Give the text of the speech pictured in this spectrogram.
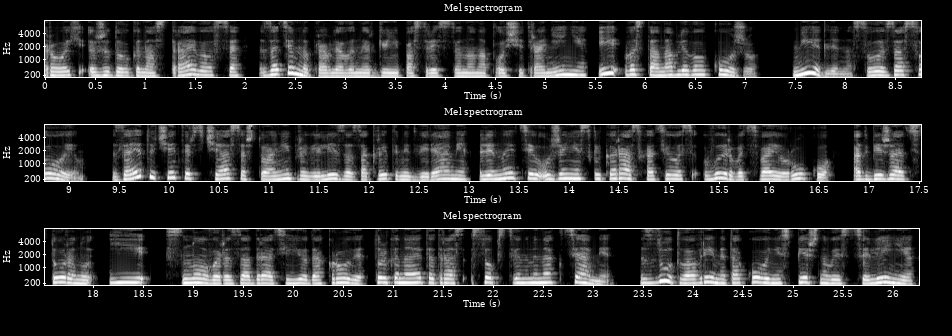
Рой же долго настраивался, затем направлял энергию непосредственно на площадь ранения и восстанавливал кожу, медленно, слой за слоем, за эту четверть часа, что они провели за закрытыми дверями, Линетте уже несколько раз хотелось вырвать свою руку, отбежать в сторону и снова разодрать ее до крови, только на этот раз собственными ногтями. Зуд во время такого неспешного исцеления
